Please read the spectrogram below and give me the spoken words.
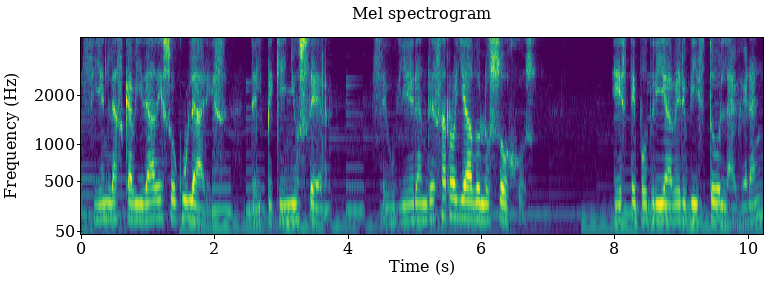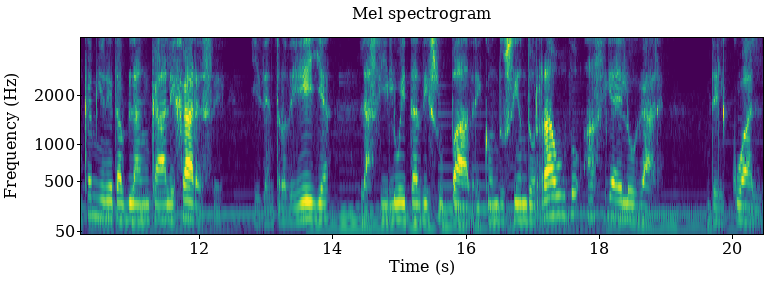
Si en las cavidades oculares del pequeño ser se hubieran desarrollado los ojos, este podría haber visto la gran camioneta blanca alejarse y dentro de ella la silueta de su padre conduciendo raudo hacia el hogar, del cual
